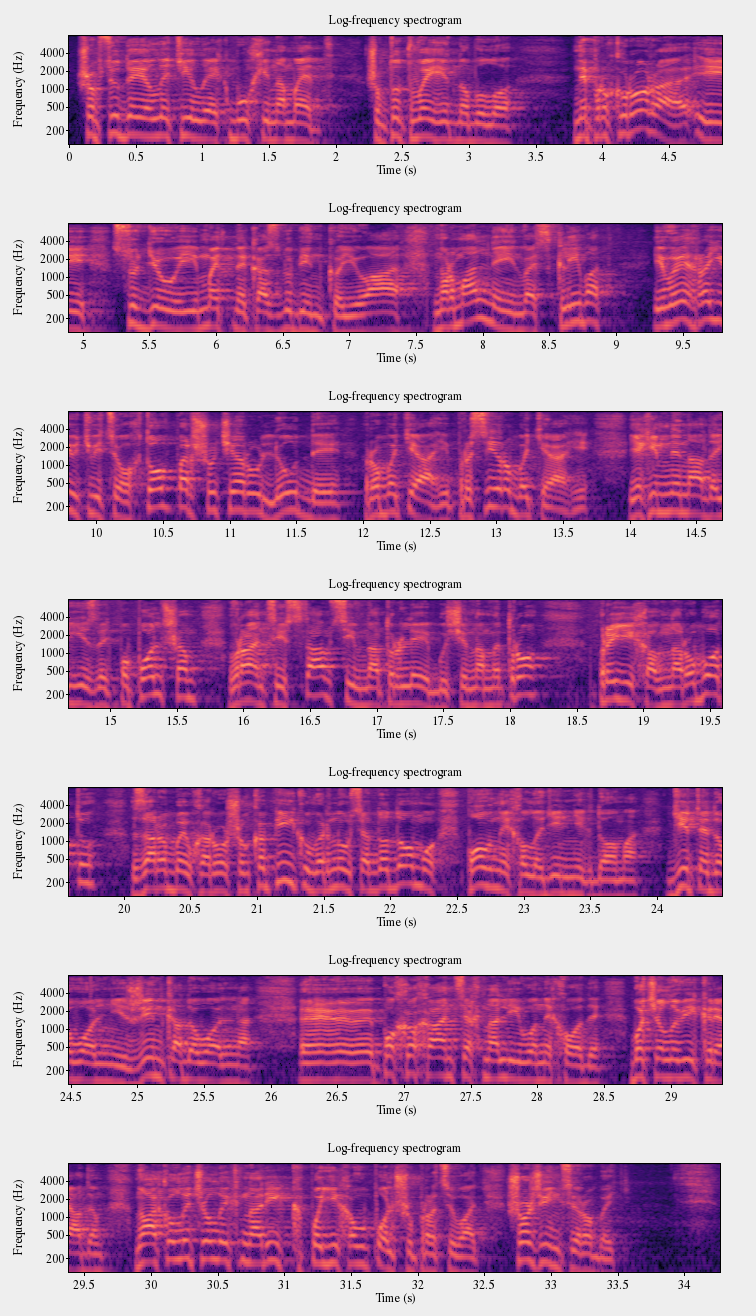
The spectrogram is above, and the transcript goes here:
щоб сюди летіли як мухи на мед, щоб тут вигідно було не прокурора і суддю, і митника з дубінкою, а нормальний інвестклімат. І виграють від цього. Хто в першу чергу? Люди, роботяги, прості роботяги, яким не треба їздити по Польщам. Вранці встав, сів на тролейбус чи на метро, приїхав на роботу, заробив хорошу копійку, вернувся додому, повний холодильник вдома. Діти довольні, жінка довольна, е, по коханцях наліво не ходить, бо чоловік рядом. Ну а коли чоловік на рік поїхав у Польщу працювати, що жінці робить?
